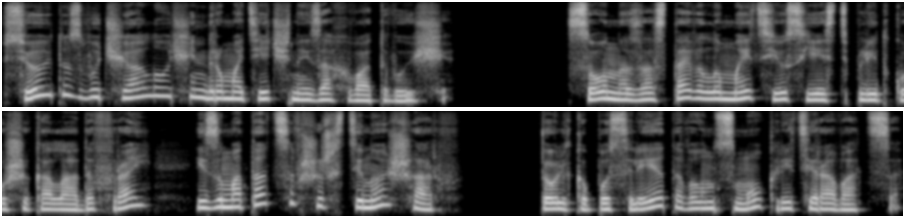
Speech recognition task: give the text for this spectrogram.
Все это звучало очень драматично и захватывающе. Сонна заставила Мэтью съесть плитку шоколада фрай и замотаться в шерстяной шарф. Только после этого он смог ретироваться.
